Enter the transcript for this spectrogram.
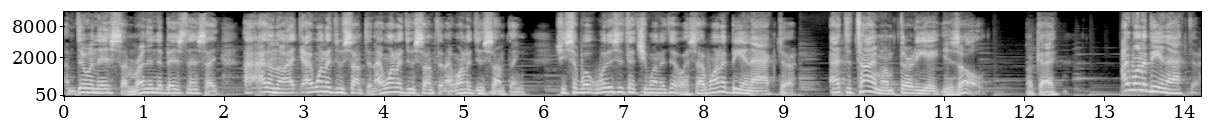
I'm doing this. I'm running the business. I, I, I don't know. I, I want to do something. I want to do something. I want to do something. She said, well, what is it that you want to do? I said, I want to be an actor. At the time, I'm 38 years old. Okay. I want to be an actor.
